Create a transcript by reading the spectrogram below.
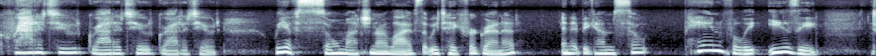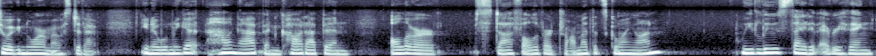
Gratitude, gratitude, gratitude. We have so much in our lives that we take for granted, and it becomes so painfully easy to ignore most of it. You know, when we get hung up and caught up in all of our stuff, all of our drama that's going on, we lose sight of everything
